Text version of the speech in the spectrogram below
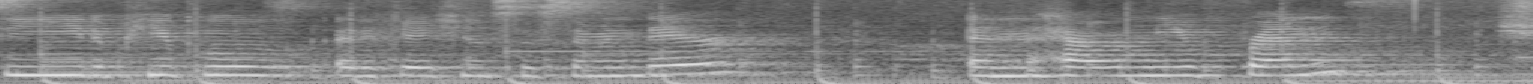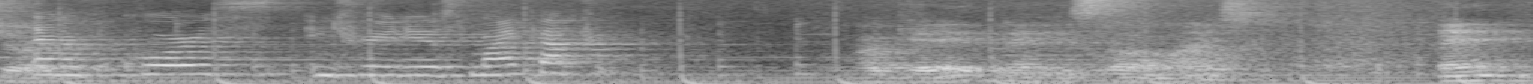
see the people's education system in there and have new friends Sure. and of course introduce my country. Okay, thank you so much. And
